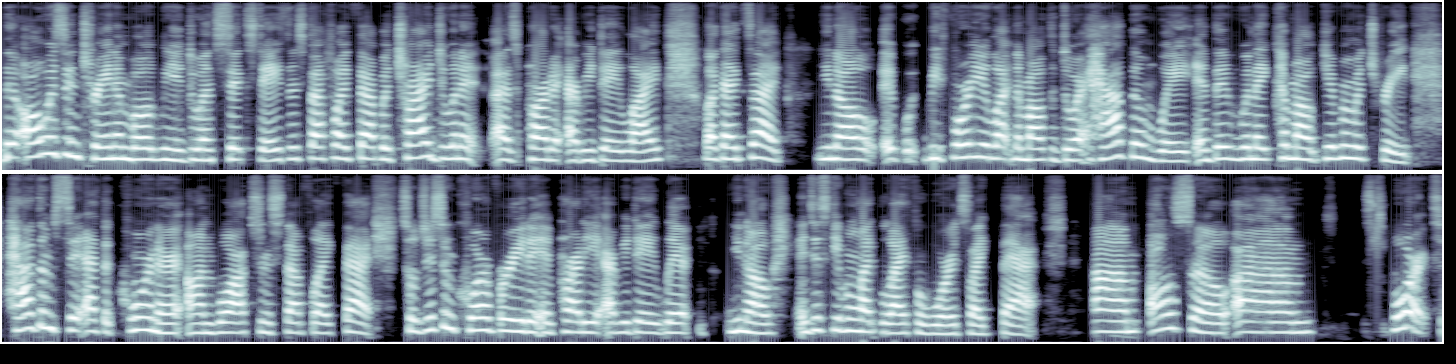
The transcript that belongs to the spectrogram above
they're always in training mode when you're doing sit stays and stuff like that, but try doing it as part of everyday life. Like I said, you know, it, before you let them out the door, have them wait, and then when they come out, give them a treat have them sit at the corner on walks and stuff like that. So just incorporate it in part of your everyday, you know, and just give them like life awards like that. Um, also, um, sports,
